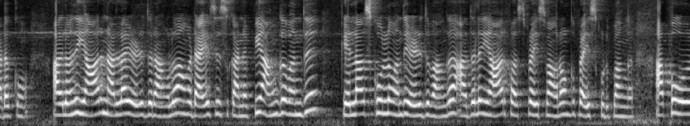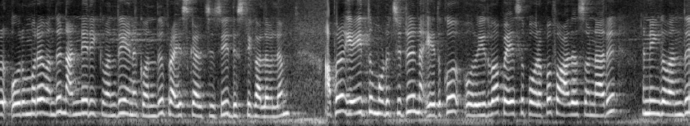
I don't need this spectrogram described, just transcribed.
நடக்கும். அதில் வந்து யார் நல்லா எழுதுகிறாங்களோ அவங்க டயசிஸ்க்கு அனுப்பி அங்கே வந்து எல்லா ஸ்கூலில் வந்து எழுதுவாங்க. அதில் யார் ஃபஸ்ட் ப்ரைஸ் வாங்குறவங்க அவங்க ப்ரைஸ் கொடுப்பாங்க. அப்போ ஒரு ஒரு முறை வந்து நன்னெறிக்கு வந்து எனக்கு வந்து ப்ரைஸ் கிடச்சிச்சு டிஸ்ட்ரிக் அளவில். அப்புறம் எயித்து முடிச்சுட்டு நான் எதுக்கோ ஒரு இதுவாக பேச போகிறப்போ ஃபாதர் சொன்னார் நீங்கள் வந்து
